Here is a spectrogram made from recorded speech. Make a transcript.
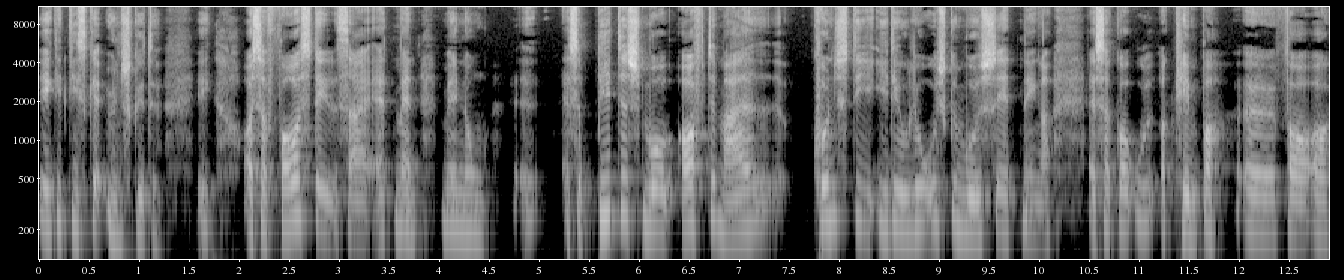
Ikke de skal ønske det. Ikke? Og så forestille sig, at man med nogle øh, altså bitte små, ofte meget kunstige ideologiske modsætninger, altså går ud og kæmper øh, for at,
